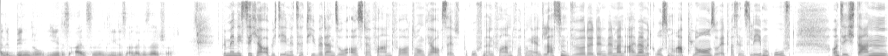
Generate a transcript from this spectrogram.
eine Bindung jedes einzelnen Gliedes einer Gesellschaft. Ich bin mir nicht sicher, ob ich die Initiative dann so aus der Verantwortung, ja auch selbst berufenen Verantwortung entlassen würde. Denn wenn man einmal mit großem Aplomb so etwas ins Leben ruft und sich dann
